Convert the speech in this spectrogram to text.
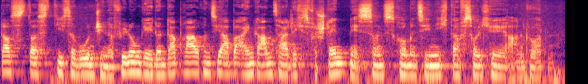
dass, dass dieser Wunsch in Erfüllung geht. Und da brauchen sie aber ein ganzheitliches Verständnis, sonst kommen sie nicht auf solche Antworten.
